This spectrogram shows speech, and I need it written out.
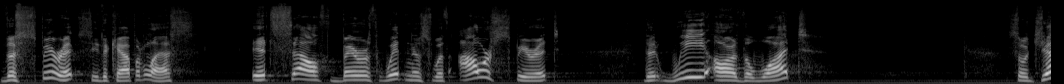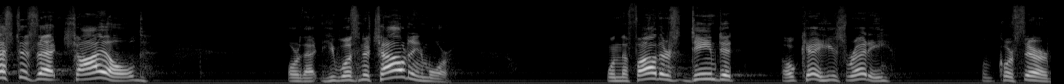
The Spirit, see the capital S, itself beareth witness with our spirit that we are the what? So just as that child or that he wasn't a child anymore. When the fathers deemed it okay, he's ready. Of course, there are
